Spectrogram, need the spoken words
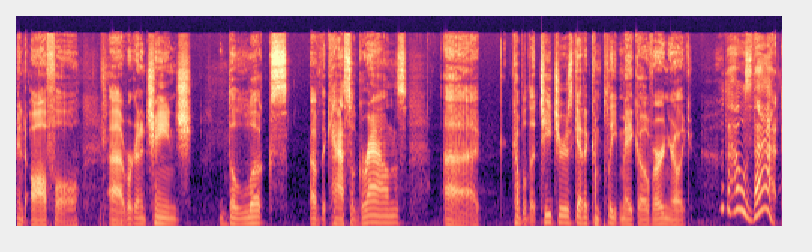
and awful. Uh, we're going to change the looks of the castle grounds. Uh, a couple of the teachers get a complete makeover, and you're like, who the hell is that?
